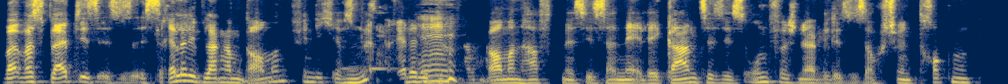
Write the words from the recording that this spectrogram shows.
wa- was bleibt, ist, es ist, ist relativ lang am Gaumen, finde ich. Es Mhm. bleibt relativ lang am Gaumen haften. Es ist eine Eleganz, es ist unverschnörkelt, es ist auch schön trocken.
